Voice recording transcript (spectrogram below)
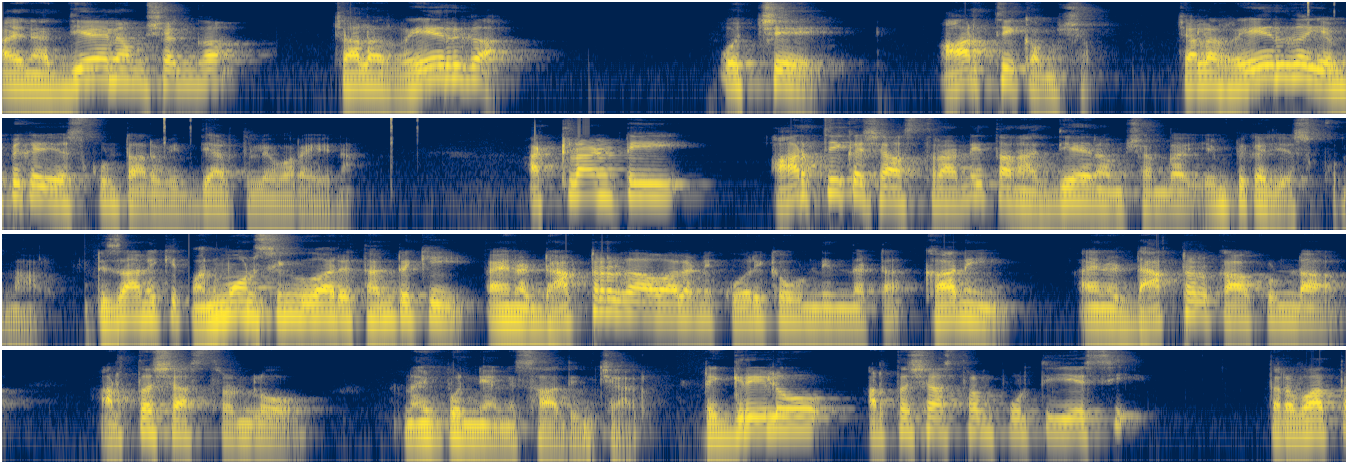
ఆయన అధ్యయన అంశంగా చాలా రేర్గా వచ్చే ఆర్థిక అంశం. చాలా రేర్గా ఎంపిక చేసుకుంటారు విద్యార్థులు ఎవరైనా. అట్లాంటి ఆర్థిక శాస్త్రాన్ని తన అధ్యయన అంశంగా ఎంపిక చేసుకున్నారు. నిజానికి మన్మోహన్ సింగ్ గారి తండ్రికి ఆయన డాక్టర్ కావాలని కోరిక ఉండిందట. కానీ ఆయన డాక్టర్ కాకుండా అర్థశాస్త్రంలో నైపుణ్యాన్ని సాధించారు. డిగ్రీలో అర్థశాస్త్రం పూర్తి చేసి తర్వాత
